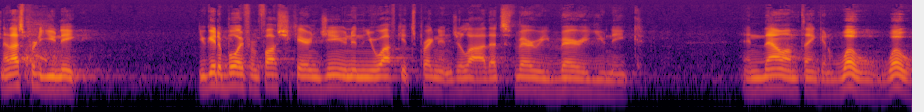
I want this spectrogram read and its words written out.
Now, that's pretty unique. You get a boy from foster care in June, and then your wife gets pregnant in July. That's very, very unique. And now I'm thinking, whoa, whoa.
